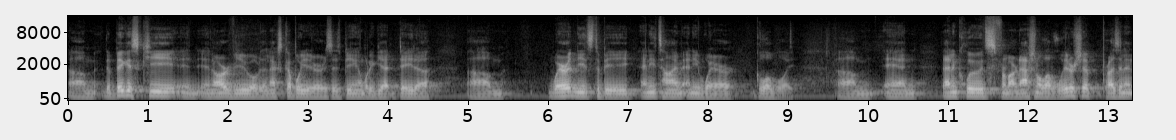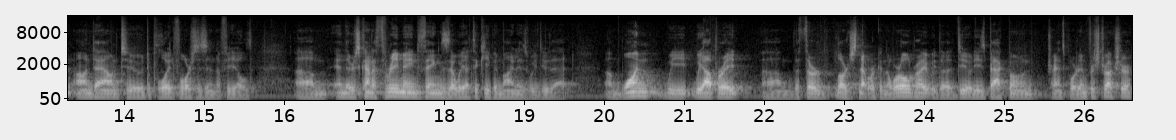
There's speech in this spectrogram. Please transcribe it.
Um, the biggest key in, in our view over the next couple years is being able to get data um, where it needs to be, anytime, anywhere, globally. Um, and that includes from our national level leadership, president, on down to deployed forces in the field. Um, and there's kind of three main things that we have to keep in mind as we do that. Um, one, we, we operate um, the third largest network in the world, right, with the DoD's backbone transport infrastructure.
